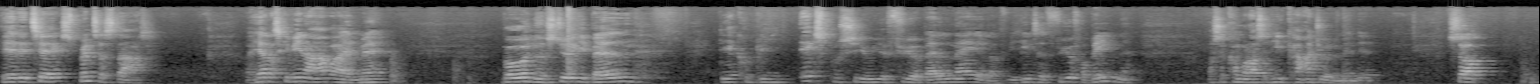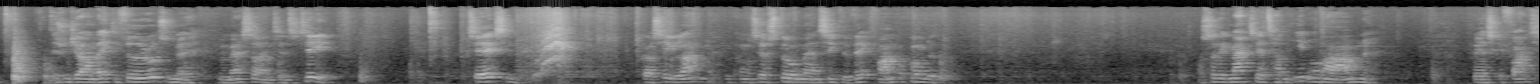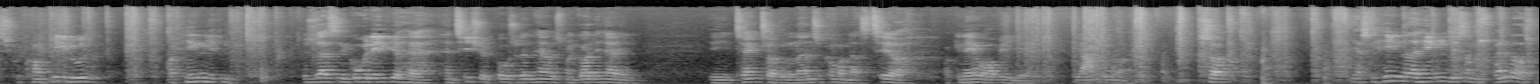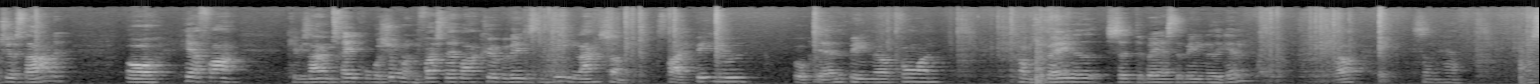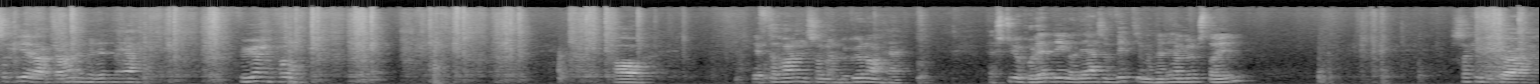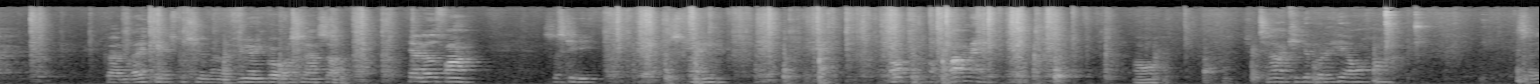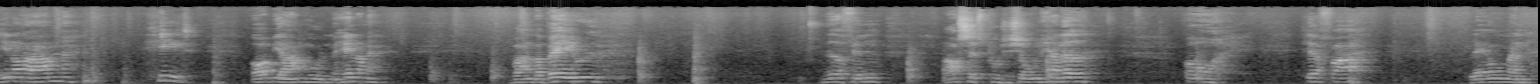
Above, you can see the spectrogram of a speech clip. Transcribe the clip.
Det her det er TRX Sprinter Start. Og her der skal vi ind og arbejde med både noget styrke i ballen, det at kunne blive eksplosiv i at fyre ballen af, eller i hele taget fyre fra benene. Og så kommer der også et helt cardio element ind. Så det synes jeg er en rigtig fed øvelse med, med masser af intensitet. TRX'en gør os helt lang. Vi kommer til at stå med ansigtet væk fra ankerpunktet. Og så læg mærke til, at jeg tager den ind under armene. Men jeg skal faktisk kunne komme helt ud og hænge i den. Jeg synes altid, det er en god idé lige at have, have en t-shirt på til den her. Hvis man gør det her i en, i en tanktop eller noget andet, så kommer den altså til at, at gnave op i, øh, i armhulerne. Så jeg skal helt ned og hænge, ligesom en sprinter, der skulle til at starte. Og herfra kan vi snakke om tre progressioner. Den første er bare at køre bevægelsen helt langsomt. Stræk benene ud, buk det andet ben med op foran. Kom tilbage ned, sæt det bagerste ben ned igen. Så. Og så bliver der gørne med lidt mere fyring på. Og efterhånden, som man begynder at have, have styr på den del, og det er altså vigtigt, at man har det her mønster inde, så kan vi gøre, gøre den rigtig eksplosiv med noget fyring på også her. Så hernede fra, så skal vi springe op og fremad. Og hvis vi tager og kigger på det herovre. så ind under armene, helt op i armhulen med hænderne, Vandrer bagud, ned og finde afsætspositionen hernede, og herfra laver man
